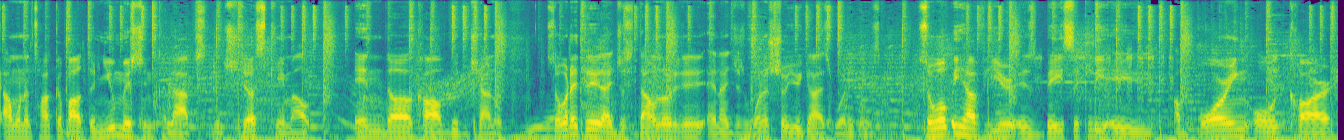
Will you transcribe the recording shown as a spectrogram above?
I want to talk about the new mission collapse which just came out in the Call of Duty channel. So what I did, I just downloaded it and I just want to show you guys what it is. So what we have here is basically a, a boring old car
